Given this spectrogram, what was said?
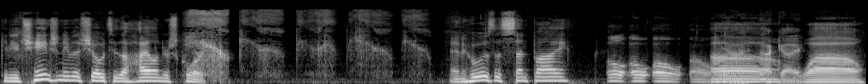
Can you change the name of the show to the Highlanders Court? And who is this sent by? Oh, oh, oh, oh, yeah, that guy. Oh, wow.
